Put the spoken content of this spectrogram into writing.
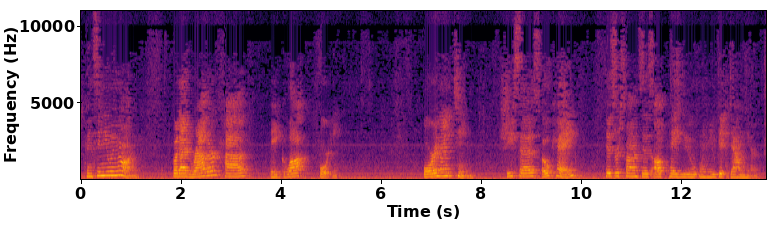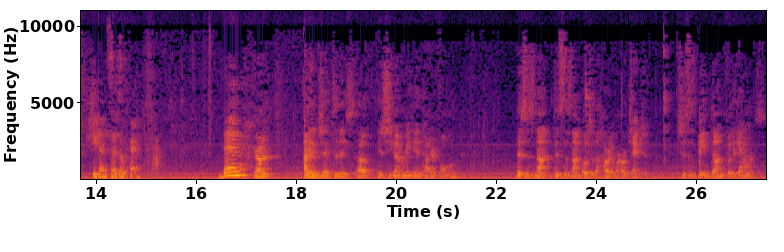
Continuing on, but I'd rather have a Glock 40 or a 19. She says, okay. His response is, I'll pay you when you get down here. She then says, okay. Then, Your Honor, I object to this. Uh, Is she going to read the entire phone? This is not, this does not go to the heart of our objection. This is being done for the cameras.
